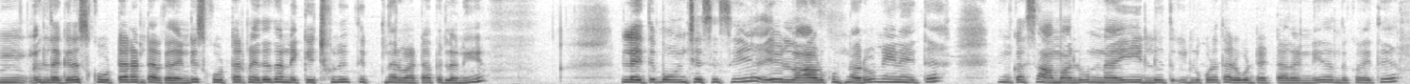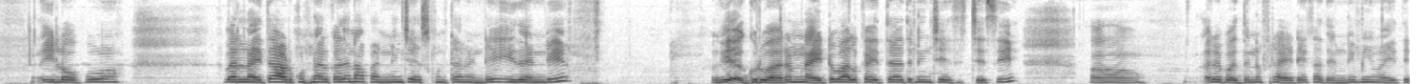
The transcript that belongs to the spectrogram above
వీళ్ళ దగ్గర స్కూటర్ అంటారు కదండి స్కూటర్ మీద దాన్ని ఎక్కించుకుని తిప్పుతున్నారన్నమాట పిల్లని. వీళ్ళైతే భోజనం చేసేసి వీళ్ళు ఆడుకుంటున్నారు. నేనైతే ఇంకా సామాన్లు ఉన్నాయి ఇల్లు ఇల్లు కూడా తడుగుడ్డెట్టాలండి అందుకైతే ఈలోపు వాళ్ళైతే ఆడుకుంటున్నారు కదా నా పని నేను చేసుకుంటానండి. ఇదండి. గురువారం నైట్ వాళ్ళకైతే అది నేను చేసి ఇచ్చేసి రేపు పొద్దున్న ఫ్రైడే కదండి మేమైతే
